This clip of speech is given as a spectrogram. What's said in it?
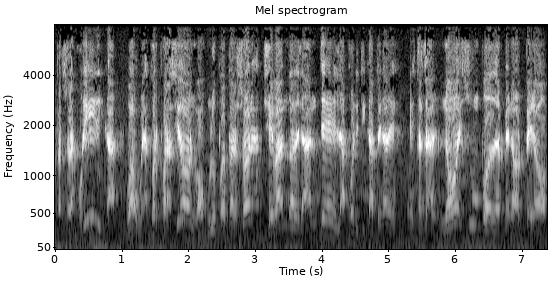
persona jurídica o a una corporación o a un grupo de personas llevando adelante la política penal estatal. No es un poder menor, pero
